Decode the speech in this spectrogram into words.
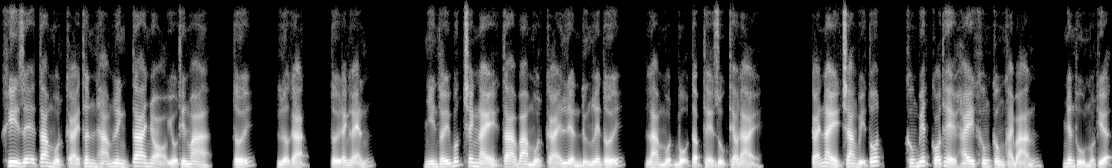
khi dễ ta một cái thân hãm linh ta nhỏ yếu thiên ma, tới lựa gạt, tới đánh lén. Nhìn thấy bức tranh này ta ba một cái liền đứng lên tới, làm một bộ tập thể dục theo đài. Cái này trang bị tốt không biết có thể hay không công khai bán, nhân thủ một kiện.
